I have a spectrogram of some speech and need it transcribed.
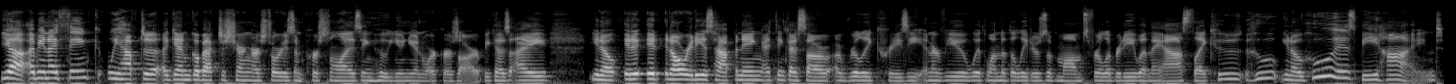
Yeah i mean i think we have to again go back to sharing our stories and personalizing who union workers are because i you know it, it, it already is happening. I think i saw a really crazy interview with one of the leaders of moms for liberty when they asked like who who you know who is behind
